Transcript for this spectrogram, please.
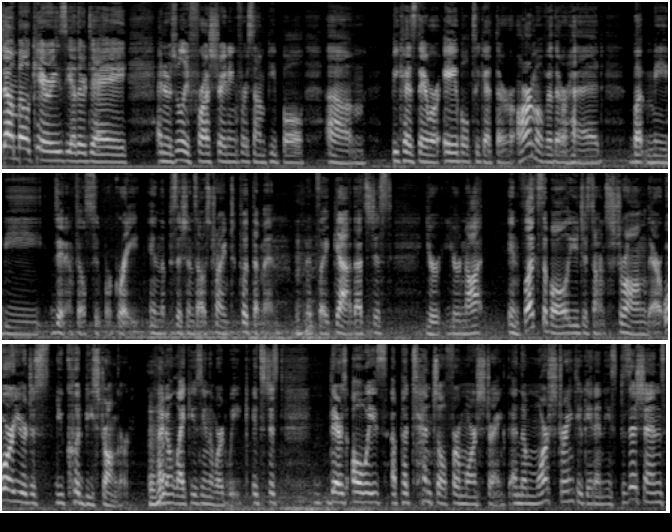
dumbbell carries the other day and it was really frustrating for some people um, because they were able to get their arm over their head but maybe didn't feel super great in the positions I was trying to put them in. And it's like, yeah, that's just you're you're not inflexible, you just aren't strong there. Or you're just you could be stronger. I don't like using the word weak. It's just there's always a potential for more strength. And the more strength you get in these positions,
